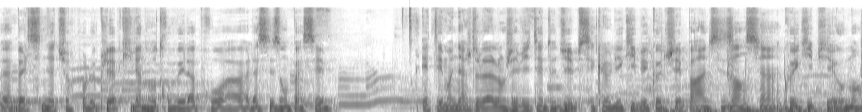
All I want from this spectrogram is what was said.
Euh, belle signature pour le club qui vient de retrouver la Pro la saison passée. Et témoignage de la longévité de Dub, c'est que l'équipe est coachée par un de ses anciens coéquipiers au Mans,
